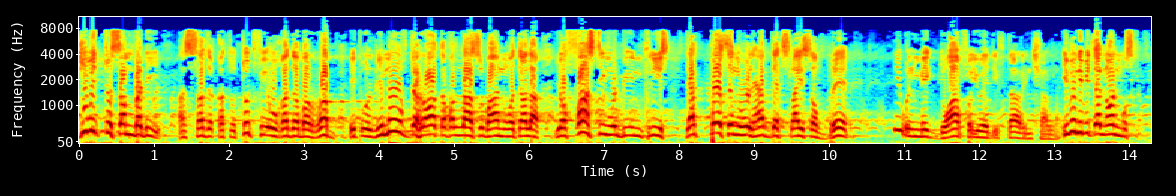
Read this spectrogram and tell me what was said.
Give it to somebody. As-sadaqatu tudfi'u ghadab al-Rabb. It will remove the wrath of Allah subhanahu wa ta'ala. Your fasting will be increased. That person who will have that slice of bread, he will make dua for you at iftar inshallah. Even if it's a non-Muslim.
